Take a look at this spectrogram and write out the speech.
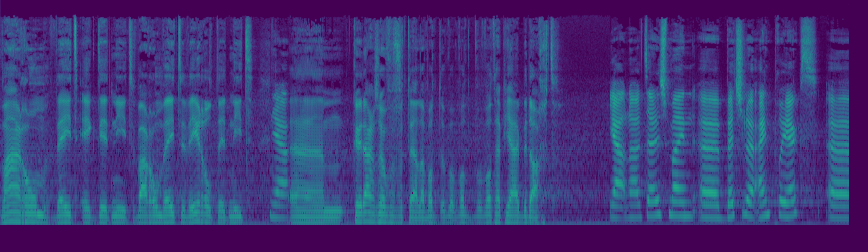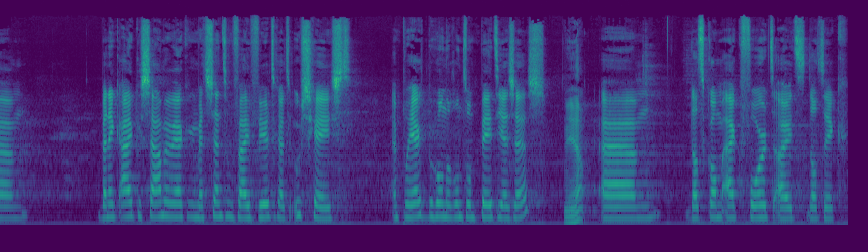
waarom weet ik dit niet? Waarom weet de wereld dit niet? ja. Ehm, kun je daar eens over vertellen? Wat, wat, wat, wat heb jij bedacht? Ja, nou tijdens mijn eh bachelor-eindproject ehm, ben ik eigenlijk in samenwerking met Centrum 45 uit Oesgeest een project begonnen rondom PTSS. Ja. Ehm, dat kwam eigenlijk voort uit dat ik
